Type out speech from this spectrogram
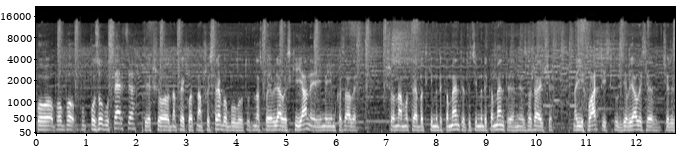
по, по, по, по- зову серця. Якщо, наприклад, нам щось треба було, тут у нас з'являлись кияни, і ми їм казали, що нам треба такі медикаменти, то ці медикаменти, незважаючи на їх вартість, тут з'являлися через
